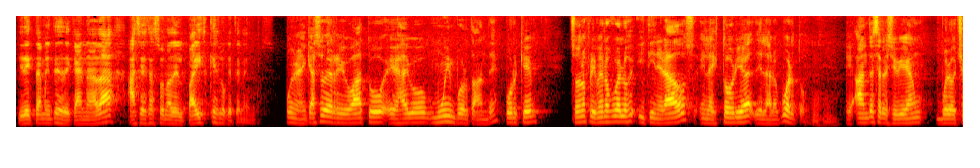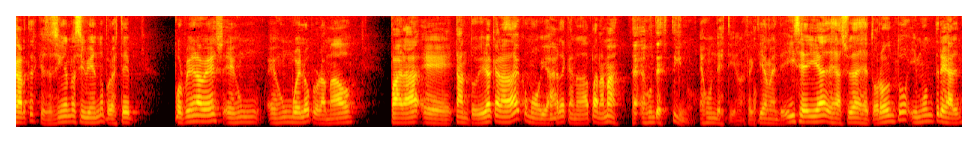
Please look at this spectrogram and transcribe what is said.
directamente desde Canadá hacia esta zona del país. ¿Qué es lo que tenemos? Bueno, en el caso de Río Hato es algo muy importante porque son los primeros vuelos itinerados en la historia del aeropuerto. Eh, antes se recibían vuelos charters que se siguen recibiendo, pero este por primera vez es un, es un vuelo programado para eh, tanto ir a Canadá como viajar de Canadá a Panamá. es un destino. Es un destino, efectivamente. Y sería desde las ciudades de Toronto y Montreal.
